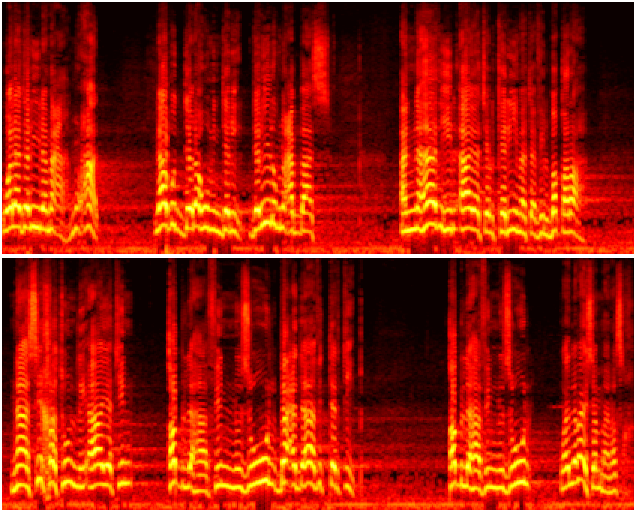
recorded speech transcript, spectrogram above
ولا دليل معه محال. لا بد له من دليل. دليل ابن عباس أن هذه الآية الكريمة في البقرة ناسخة لآية قبلها في النزول بعدها في الترتيب. قبلها في النزول وإلا ما يسمى نسخ.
